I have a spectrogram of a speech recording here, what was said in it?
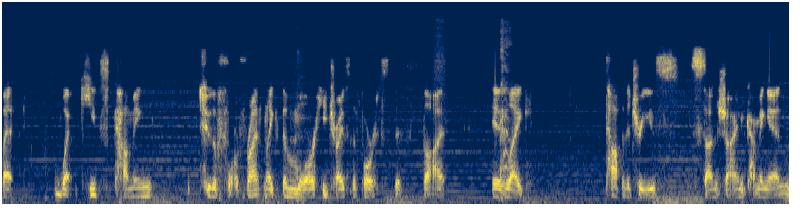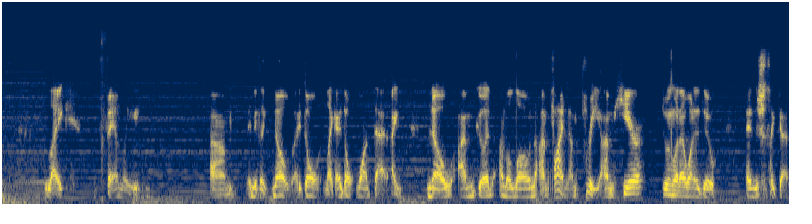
But what keeps coming to the forefront, like the more he tries to force this thought, is like top of the trees, sunshine coming in, like family um, and he's like, "No, I don't. Like, I don't want that. I no, I'm good. I'm alone. I'm fine. I'm free. I'm here doing what I want to do." And it's just like that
